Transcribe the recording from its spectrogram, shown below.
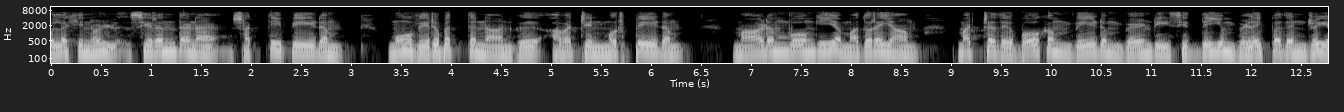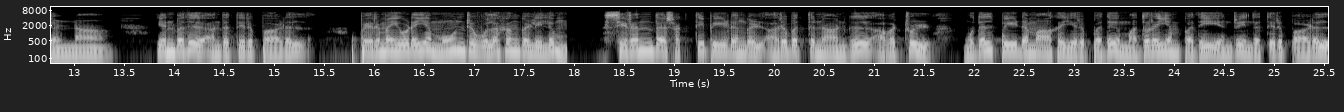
உலகினுள் சிறந்தன சக்தி பீடம் மூவிருபத்து நான்கு அவற்றின் முற்பீடம் மாடம் ஓங்கிய மதுரையாம் மற்றது போகம் வீடும் வேண்டி சித்தியும் விளைப்பதென்று எண்ணா. என்பது அந்த திருப்பாடல். பெருமையுடைய மூன்று உலகங்களிலும் சிறந்த சக்தி பீடங்கள் அறுபத்து நான்கு அவற்றுள் முதல் பீடமாக இருப்பது மதுரையம்பதி என்று இந்த திருப்பாடல்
